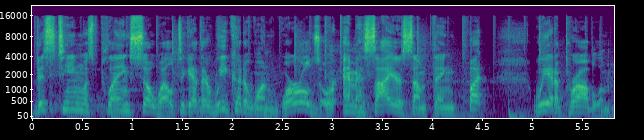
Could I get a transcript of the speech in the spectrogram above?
this team was playing so well together we could have won Worlds or MSI or something, but we had a problem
